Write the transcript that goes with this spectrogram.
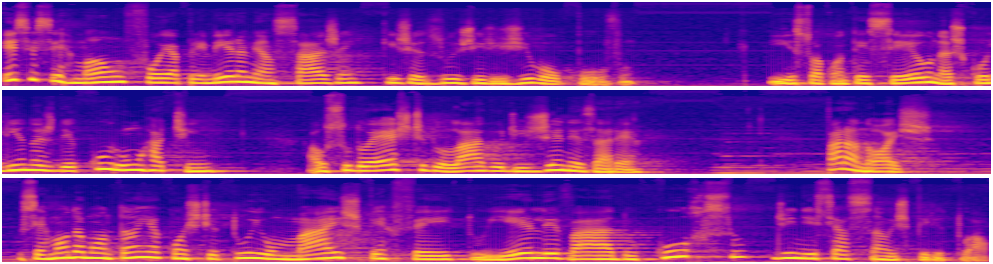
Esse sermão foi a primeira mensagem que Jesus dirigiu ao povo. E isso aconteceu nas colinas de Curum Ratim, ao sudoeste do lago de Genezaré. Para nós, o Sermão da Montanha constitui o mais perfeito e elevado curso de iniciação espiritual.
